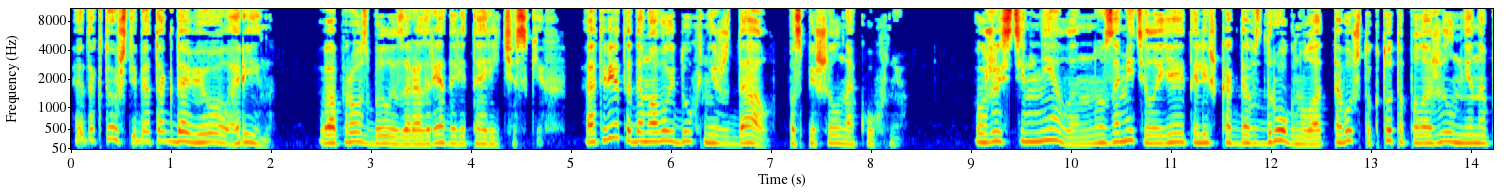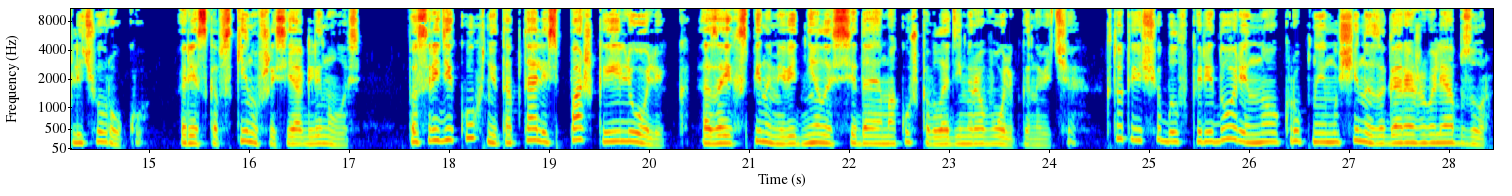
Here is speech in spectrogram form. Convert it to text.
«Это кто ж тебя так довел, Арин?» Вопрос был из-за разряда риторических. Ответа домовой дух не ждал, поспешил на кухню. Уже стемнело, но заметила я это лишь когда вздрогнула от того, что кто-то положил мне на плечо руку. Резко вскинувшись, я оглянулась. Посреди кухни топтались Пашка и Лёлик, а за их спинами виднелась седая макушка Владимира Вольфгановича. Кто-то еще был в коридоре, но крупные мужчины загораживали обзор.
